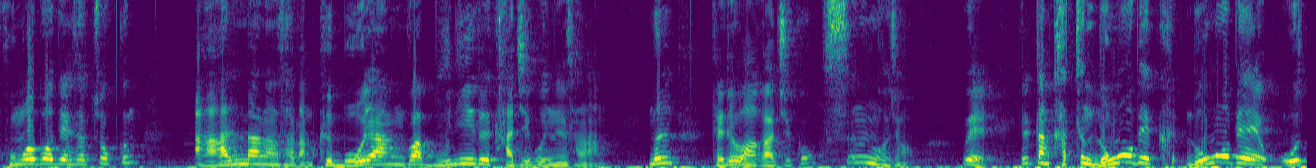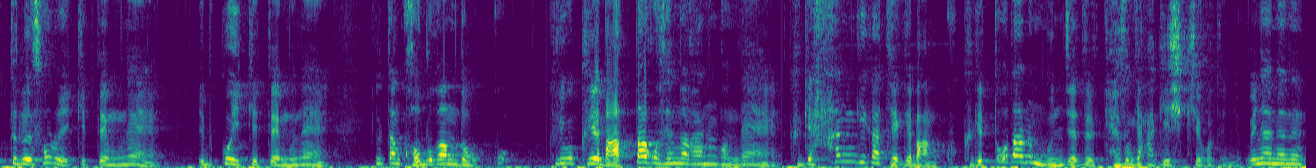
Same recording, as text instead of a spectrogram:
공업에 대해서 조금 알만한 사람, 그 모양과 무늬를 가지고 있는 사람 을 데려와 가지고 쓰는 거죠. 왜? 일단 같은 농업의, 농업의 옷들을 서로 입기 때문에, 입고 있기 때문에 일단 거부감도 없고 그리고 그게 맞다고 생각하는 건데 그게 한계가 되게 많고 그게 또 다른 문제들 계속 야기시키거든요 왜냐면은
